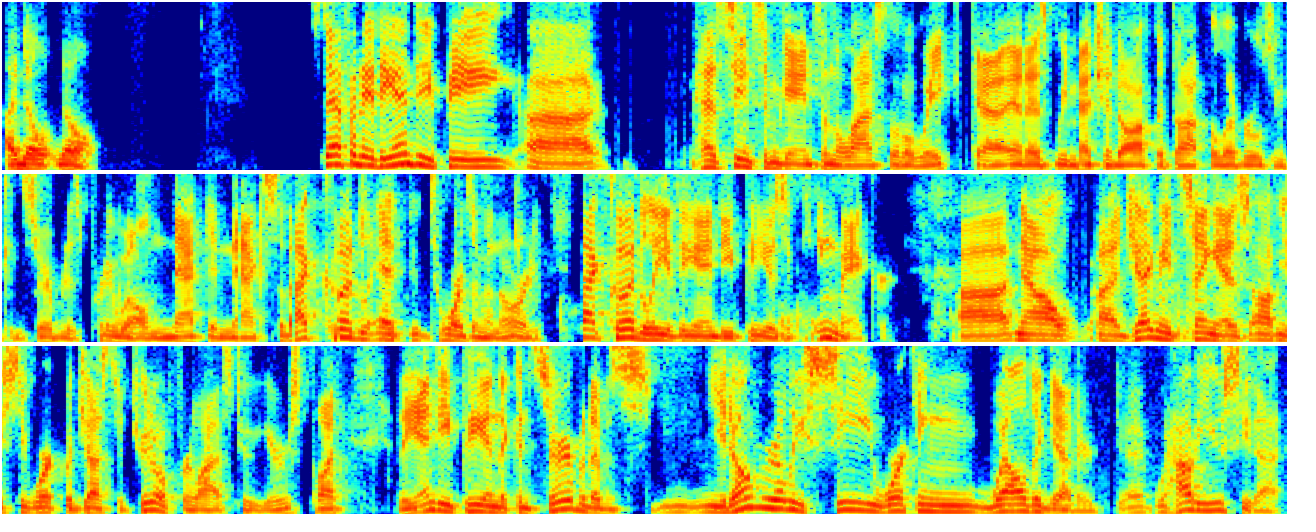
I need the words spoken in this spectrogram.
I don't know. Stephanie, the NDP uh, has seen some gains in the last little week. Uh, and as we mentioned off the top, the Liberals and Conservatives pretty well neck and neck. So that could, towards a minority, that could leave the NDP as a kingmaker. Uh, now, uh, Jagmeet Singh has obviously worked with Justin Trudeau for the last two years, but the NDP and the Conservatives, you don't really see working well together. Uh, how do you see that?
